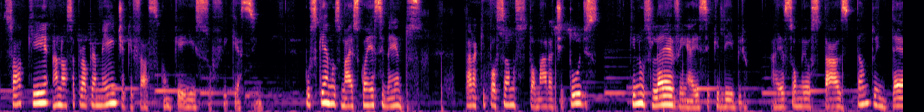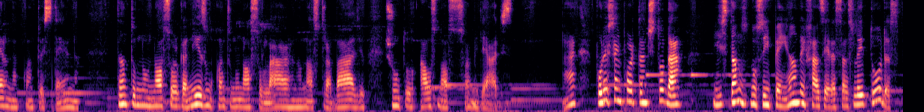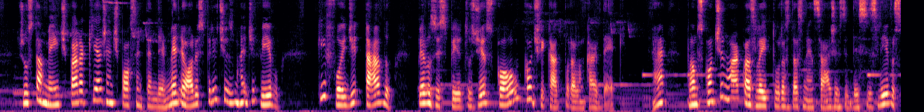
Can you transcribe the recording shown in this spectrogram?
Só que a nossa própria mente é que faz com que isso fique assim. Busquemos mais conhecimentos para que possamos tomar atitudes que nos levem a esse equilíbrio a essa homeostase, tanto interna quanto externa, tanto no nosso organismo quanto no nosso lar, no nosso trabalho, junto aos nossos familiares. Né? Por isso é importante estudar e estamos nos empenhando em fazer essas leituras justamente para que a gente possa entender melhor o Espiritismo Redivivo, que foi ditado pelos espíritos de escola e codificado por Allan Kardec. Né? Vamos continuar com as leituras das mensagens e desses livros,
